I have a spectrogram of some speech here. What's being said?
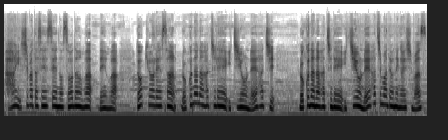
はい。柴田先生の相談は電話東京零三六七八零一四零八六七八零一四零八までお願いします。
